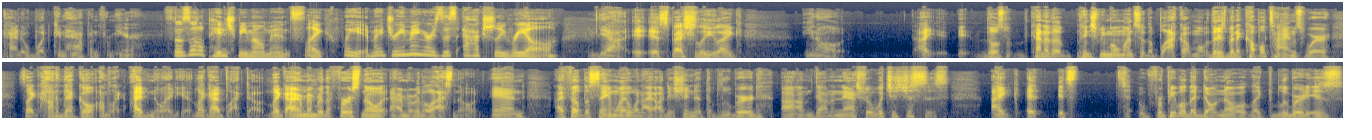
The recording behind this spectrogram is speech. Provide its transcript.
kind of what can happen from here. So those little pinch me moments like, wait, am I dreaming or is this actually real? Yeah, e- especially like, you know, I it, those kind of the pinch me moments or the blackout moment. There's been a couple times where it's like, how did that go? I'm like, I have no idea. Like I blacked out. Like I remember the first note, I remember the last note, and I felt the same way when I auditioned at the Bluebird um, down in Nashville, which is just as I it, it's for people that don't know, like the Bluebird is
